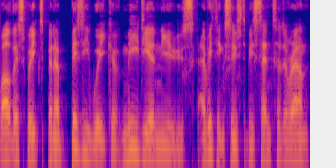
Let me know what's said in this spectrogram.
Well, this week's been a busy week of media news. Everything seems to be centered around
